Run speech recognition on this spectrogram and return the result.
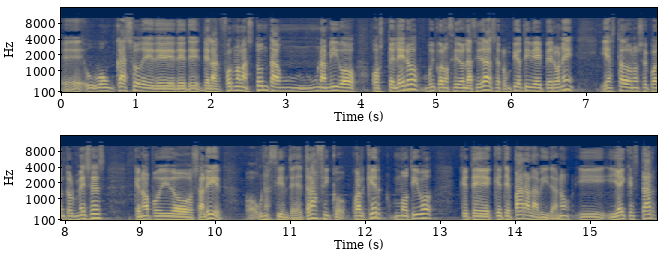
eh, hubo un caso de, de- de- de- la forma más tonta, un, un amigo hostelero muy conocido en la ciudad, se rompió tibia y peroné y ha estado no sé cuántos meses que no ha podido salir, o un accidente de tráfico, cualquier motivo que te, que te para la vida, ¿no? Y, y hay que estar,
